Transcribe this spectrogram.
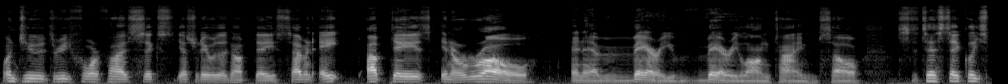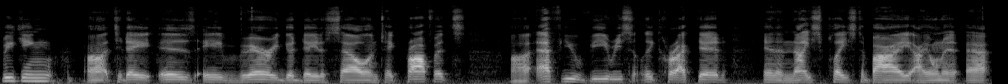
one, two, three, four, five, six. Yesterday was an up day. Seven, eight up days in a row in a very, very long time. So statistically speaking, uh, today is a very good day to sell and take profits. Uh, FUV recently corrected in a nice place to buy. I own it at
